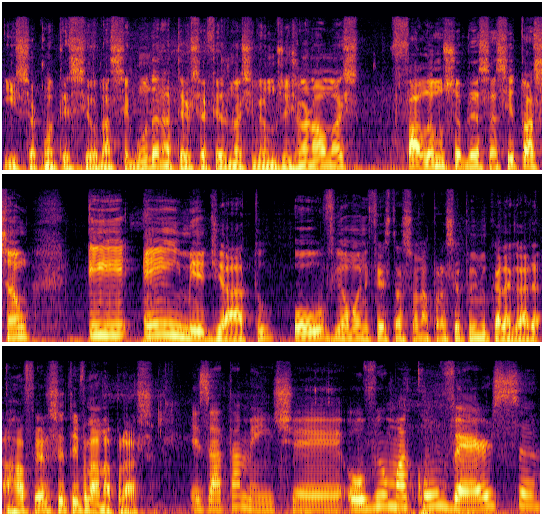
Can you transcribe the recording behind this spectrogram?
isso aconteceu na segunda, na terça-feira nós tivemos o jornal, nós falamos sobre essa situação e em imediato houve uma manifestação na Praça Plínio Calegari. A Rafaela, você esteve lá na praça? Exatamente. É, houve uma conversa,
